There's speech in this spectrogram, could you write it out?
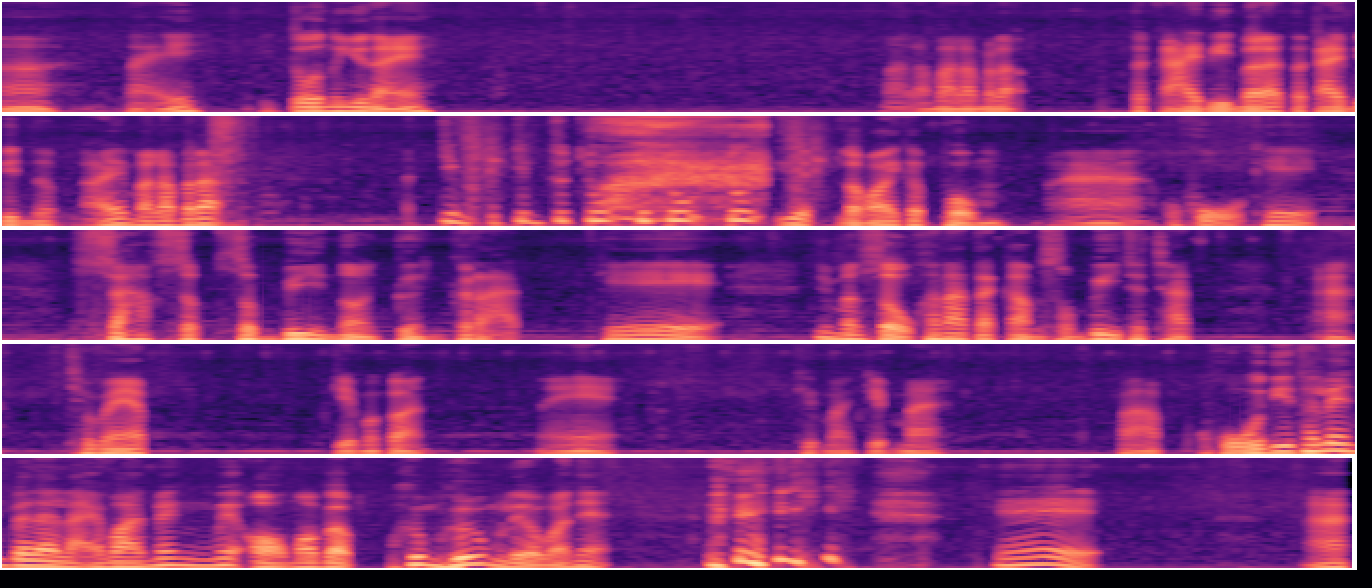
อ่าไหนอีกตัวหนึงอยู่ไหน มาแล้วมาแล้วมาแล้วตะกายบินมาแล้วตะกายบินเอ้ยมาแล้วมาแล้ว จิ้มจิ้มตุ๊ตุ๊ตุ๊ตุ๊เรียบร้อยครับผมอ่าโอ้โหโอเคซากศพซอมบี้นอนเกลื่อนกราดเคนี่มันโศกนาฏกรรมซอมบี้ชัดๆอะชวบเก็บมาก่อนนี่เก็บมาเก็บมาปั๊บโอ้โหนี่ถ้าเล่นไปหลายๆวันแม่งไม่ออกมาแบบฮึ่มๆเลยวะเนี่ยเฮ้อะ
